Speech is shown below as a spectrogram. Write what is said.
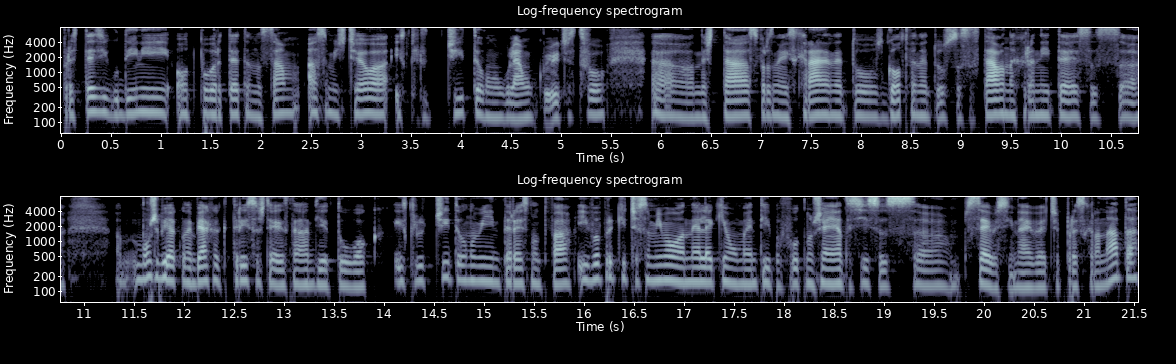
През тези години от повъртета насам аз съм изчела изключително голямо количество а, неща, свързани с храненето, с готвенето, с състава на храните, с а, може би ако не бях актриса, ще да стана диетолог. Изключително ми е интересно това. И въпреки, че съм имала нелеки моменти в отношенията си с а, себе си, най-вече през храната,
